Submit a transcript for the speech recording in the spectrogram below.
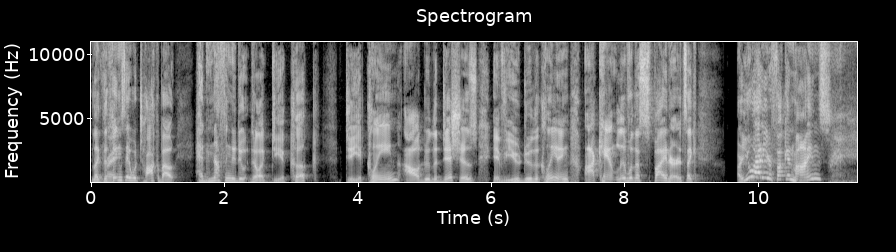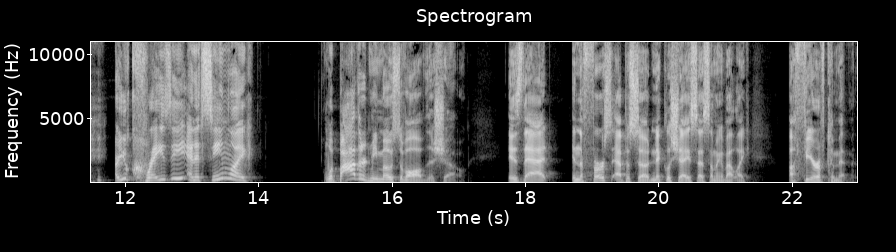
Like the Right. things they would talk about had nothing to do. With. They're like, do you cook? Do you clean? I'll do the dishes. If you do the cleaning, I can't live with a spider. It's like, are you out of your fucking minds? Are you crazy? And it seemed like what bothered me most of all of this show is that in the first episode, Nick Lachey says something about like a fear of commitment.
